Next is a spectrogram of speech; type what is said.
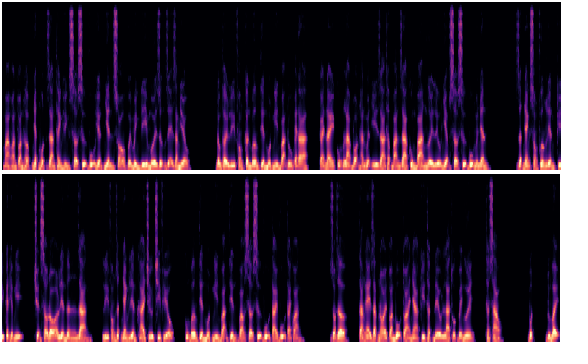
mà hoàn toàn hợp nhất một gian thành hình sở sự vụ hiển nhiên so với mình đi mới dựng dễ dàng nhiều. Đồng thời lý phong cần bơm tiền một nghìn vạn usd cái này cũng là bọn hắn nguyện ý giá thấp bán ra cùng ba người lưu nhiệm sở sự vụ nguyên nhân. Rất nhanh song phương liền ký kết hiệp nghị, chuyện sau đó liền đơn giản, lý phong rất nhanh liền khai trừ chi phiếu, cũng bơm tiền một nghìn vạn tiến vào sở sự vụ tài vụ tài khoản. Rót giờ, ta nghe giác nói toàn bộ tòa nhà kỳ thật đều là thuộc về ngươi, thật sao? Bút đúng vậy,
